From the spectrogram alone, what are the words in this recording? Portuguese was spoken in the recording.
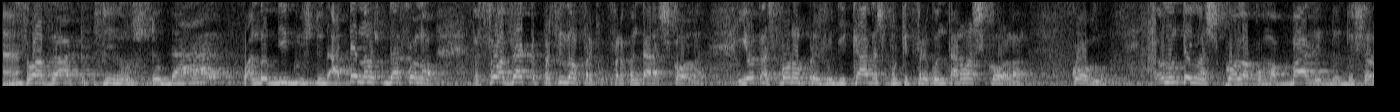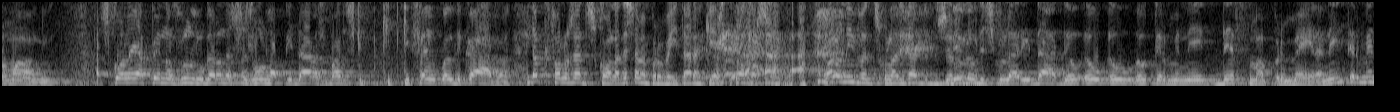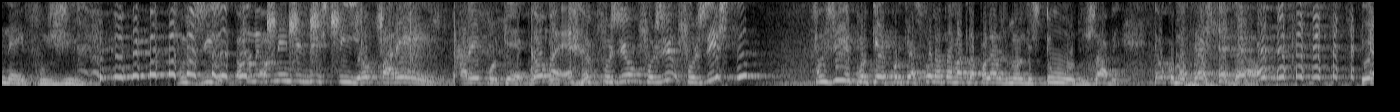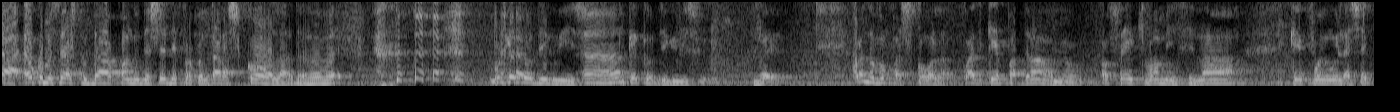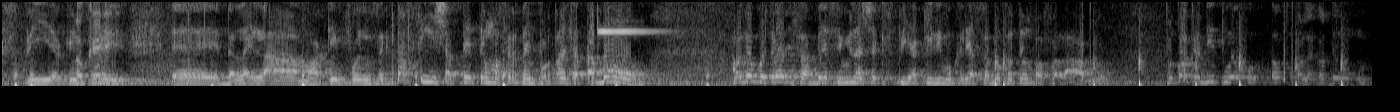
Pessoas há que precisam estudar, quando eu digo estudar, até não estudar só não. Pessoas há que precisam fre frequentar a escola e outras foram prejudicadas porque frequentaram a escola. Como? Eu não tenho a escola como a base do, do ser humano. A escola é apenas um lugar onde as pessoas vão lapidar as bases que, que, que saem com ele de casa. Então que falou já de escola, deixa-me aproveitar aqui. Qual é o nível de escolaridade de Jerônimo? Nível de escolaridade, eu, eu, eu, eu terminei décima primeira, nem terminei, fugi. Fugi, eu, eu, nem desisti, eu parei. Parei por quê? Porque... Como é? Fugiu, fugiu, fugiste? Fugi por quê? Porque a escola estava atrapalhando os meus estudos, sabe? Eu comecei a estudar. yeah, eu comecei a estudar quando deixei de frequentar a escola. Tá por que, que eu digo isso? Por que, que eu digo isso? Vê, quando eu vou para a escola, quase que é padrão, meu. Eu sei que vão me ensinar quem foi William Shakespeare, quem okay. foi é, Dalai Lama, quem foi não sei o que. Tá ficha, até tem uma certa importância, tá bom. Mas eu gostaria de saber se William Shakespeare aqui vivo queria saber o que eu tenho para falar, meu. Porque eu acredito, eu, eu, olha, eu tenho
